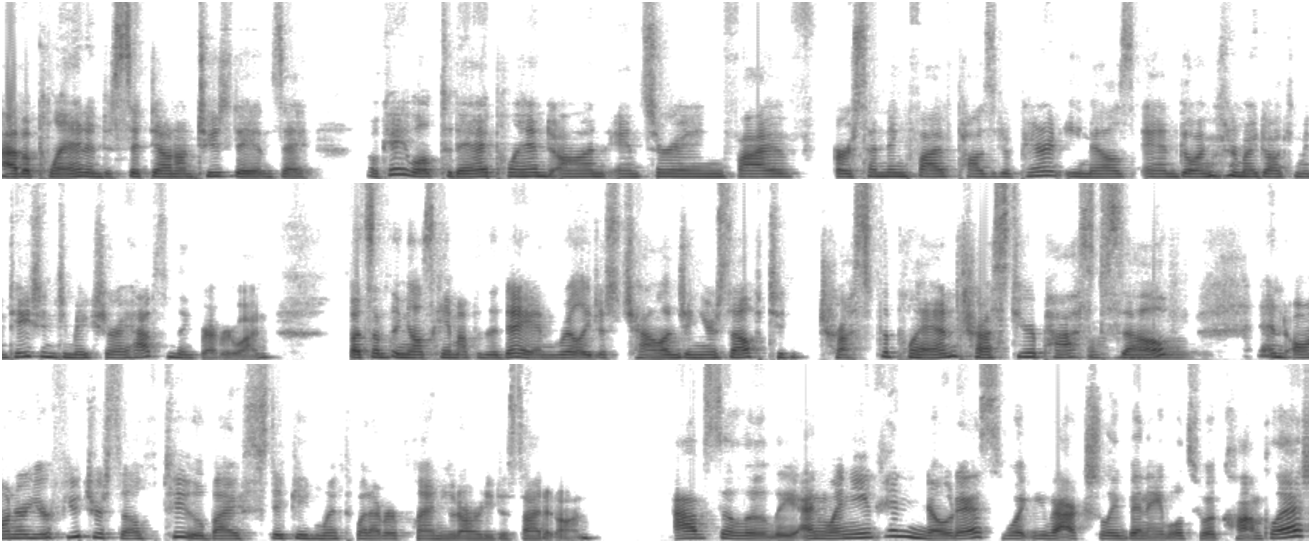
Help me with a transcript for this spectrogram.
have a plan and to sit down on tuesday and say okay well today i planned on answering five or sending five positive parent emails and going through my documentation to make sure i have something for everyone but something else came up in the day and really just challenging yourself to trust the plan, trust your past mm-hmm. self, and honor your future self too by sticking with whatever plan you'd already decided on. Absolutely. And when you can notice what you've actually been able to accomplish,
